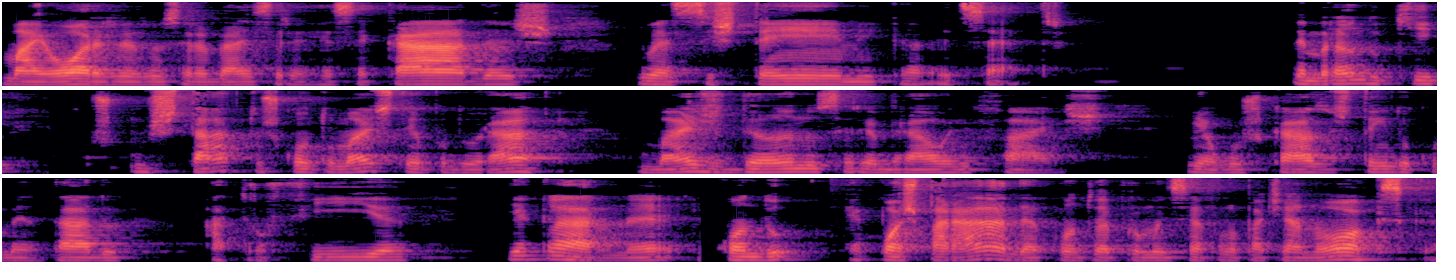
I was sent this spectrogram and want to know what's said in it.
maiores, lesões cerebrais serem ressecadas, doença sistêmica, etc. Lembrando que o status, quanto mais tempo durar, mais dano cerebral ele faz. Em alguns casos tem documentado atrofia. E é claro, né, quando é pós-parada, quando é para uma encefalopatia anóxica,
